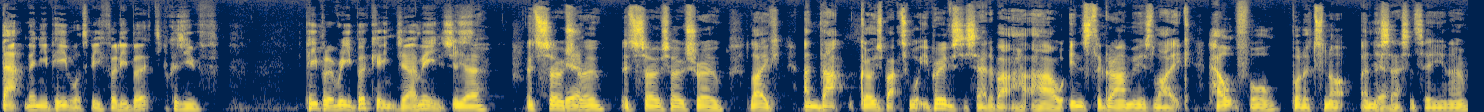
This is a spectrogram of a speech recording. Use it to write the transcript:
that many people to be fully booked because you've people are rebooking. Do you know what I mean? It's just yeah. It's so Yeah. true. It's so so true. Like, and that goes back to what you previously said about how Instagram is like helpful, but it's not a necessity. You know.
